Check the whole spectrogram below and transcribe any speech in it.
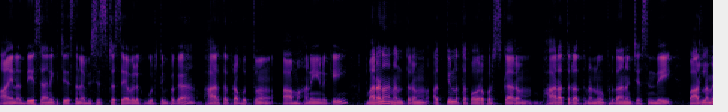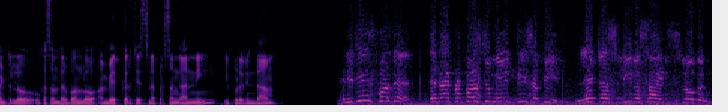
ఆయన దేశానికి చేసిన విశిష్ట సేవలకు గుర్తింపుగా భారత ప్రభుత్వం ఆ మహనీయునికి మరణానంతరం అత్యున్నత పౌర పురస్కారం భారతరత్నను ప్రదానం చేసింది పార్లమెంటులో ఒక సందర్భంలో అంబేద్కర్ చేసిన ప్రసంగాన్ని ఇప్పుడు విందాం And it is for that that I propose to make this appeal. Let us leave aside slogans.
